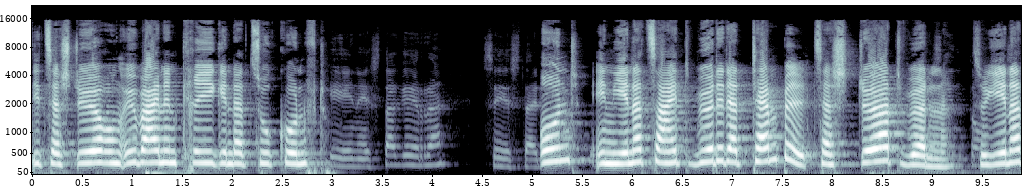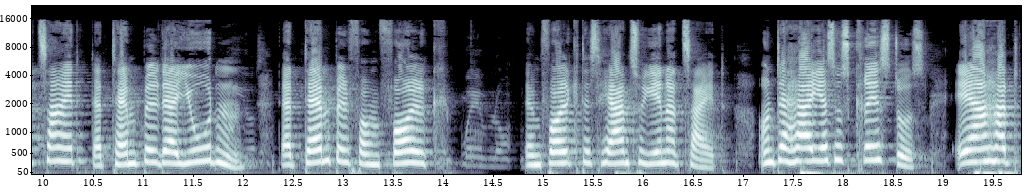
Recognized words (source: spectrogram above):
die Zerstörung, über einen Krieg in der Zukunft. Und in jener Zeit würde der Tempel zerstört werden. Zu jener Zeit der Tempel der Juden der Tempel vom Volk, dem Volk des Herrn zu jener Zeit. Und der Herr Jesus Christus, er hat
